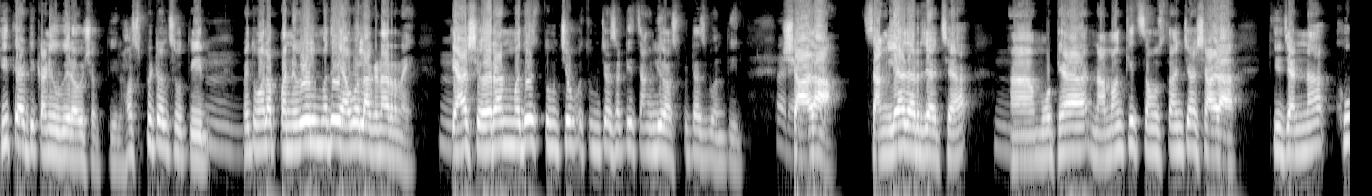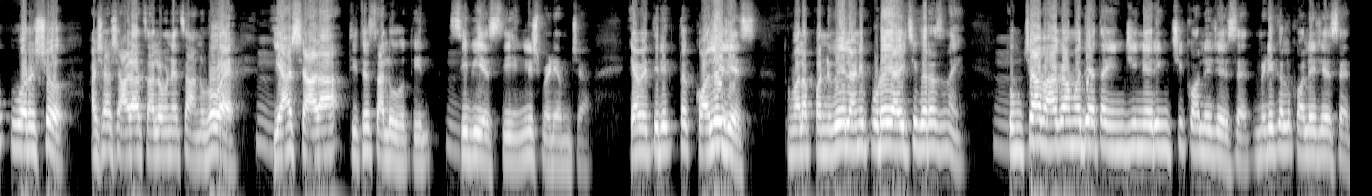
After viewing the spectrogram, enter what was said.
ही त्या ठिकाणी उभी राहू शकतील. हॉस्पिटल्स होतील. म्हणजे तुम्हाला पनवेलमध्ये यावं लागणार नाही. त्या शहरांमध्येच तुमचे तुमच्यासाठी चांगली हॉस्पिटल्स बनतील. शाळा चांगल्या दर्जाच्या मोठ्या नामांकित संस्थांच्या शाळा की ज्यांना खूप वर्ष अशा शाळा चालवण्याचा अनुभव आहे. या शाळा तिथे चालू होतील सीबीएसई इंग्लिश मिडियमच्या या व्यतिरिक्त कॉलेजेस तुम्हाला पनवेल आणि पुढे यायची गरज नाही. तुमच्या भागामध्ये आता इंजिनिअरिंगची कॉलेजेस आहेत मेडिकल कॉलेजेस आहेत.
